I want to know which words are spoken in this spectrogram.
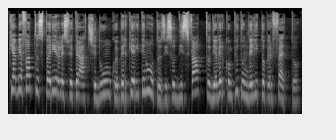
che abbia fatto sparire le sue tracce dunque perché ritenutosi soddisfatto di aver compiuto un delitto perfetto?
